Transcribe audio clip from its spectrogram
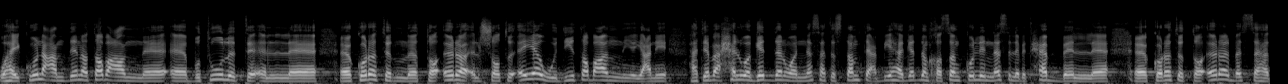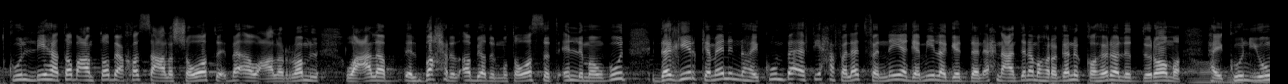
وهيكون عندنا طبعا آه، آه، بطولة آه، كرة الطائرة الشاطئية ودي طبعا يعني هتبقى حلوة جدا والناس هتستمتع بيها جدا خاصة كل الناس اللي بتحب كرة الطائرة. بس هتكون ليها طبعا طابع خاص على الشواطئ بقى وعلى الرمل وعلى البحر الأبيض المتوسط اللي موجود. ده غير كمان إن هيكون بقى في حفلات فنية جميلة جدا. إحنا عندنا مهرجان القاهرة للدراما. هيكون يوم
